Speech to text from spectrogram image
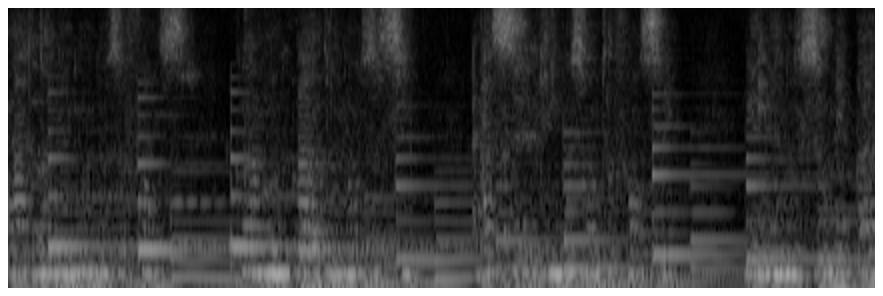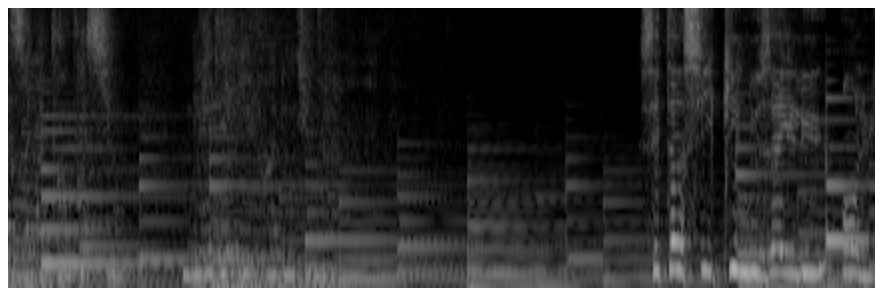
Pardonne-nous nos offenses, comme nous pardonnons aussi à ceux qui nous ont offensés. Et ne nous soumets pas à la tentation, mais délivre-nous du mal. C'est ainsi qu'il nous a élus en lui,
